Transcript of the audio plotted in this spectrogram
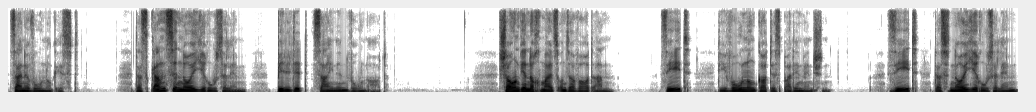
seine Wohnung ist. Das ganze neue Jerusalem bildet seinen Wohnort. Schauen wir nochmals unser Wort an. Seht die Wohnung Gottes bei den Menschen. Seht das neue Jerusalem,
